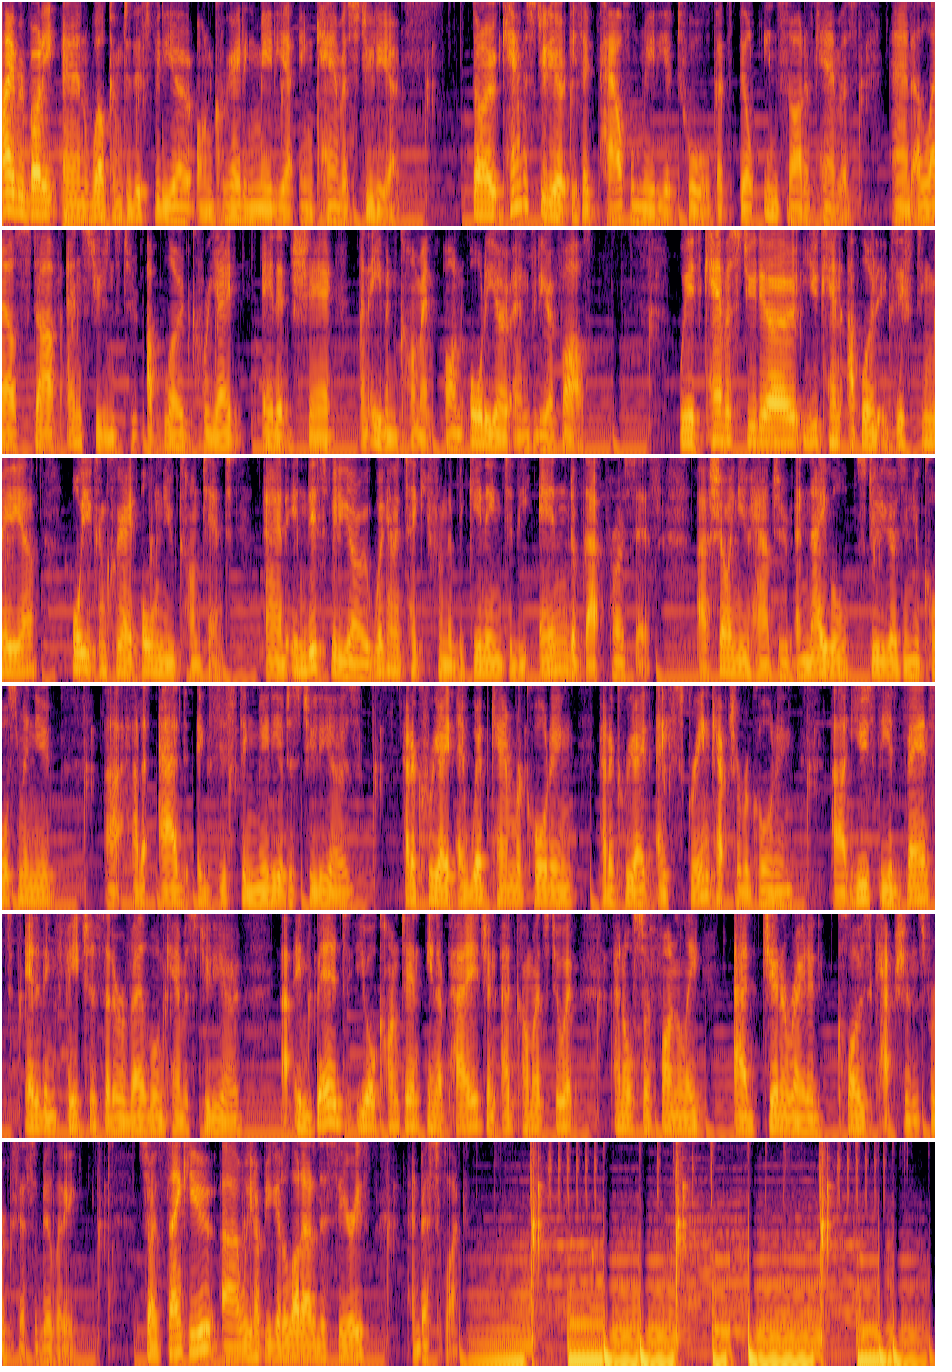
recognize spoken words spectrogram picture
Hi everybody and welcome to this video on creating media in Canvas Studio. So Canvas Studio is a powerful media tool that's built inside of Canvas and allows staff and students to upload, create, edit, share, and even comment on audio and video files. With Canvas Studio, you can upload existing media or you can create all new content. And in this video, we're going to take you from the beginning to the end of that process, uh, showing you how to enable studios in your course menu, uh, how to add existing media to studios, how to create a webcam recording, how to create a screen capture recording, uh, use the advanced editing features that are available in Canvas Studio, uh, embed your content in a page and add comments to it, and also finally add generated closed captions for accessibility. So thank you. Uh, we hope you get a lot out of this series and best of luck.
